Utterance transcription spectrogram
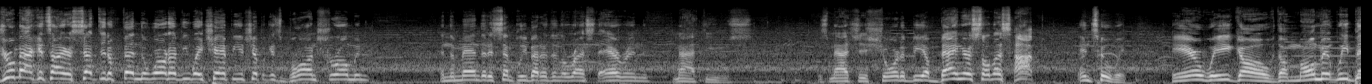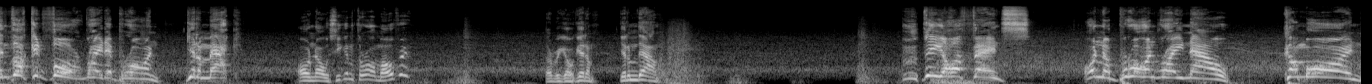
Drew McIntyre set to defend the World Heavyweight Championship against Braun Strowman and the man that is simply better than the rest, Aaron Matthews. This match is sure to be a banger, so let's hop into it. Here we go. The moment we've been looking for right at Braun. Get him, Mac. Oh, no. Is he going to throw him over? There we go. Get him. Get him down. The offense on the Braun right now. Come on.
